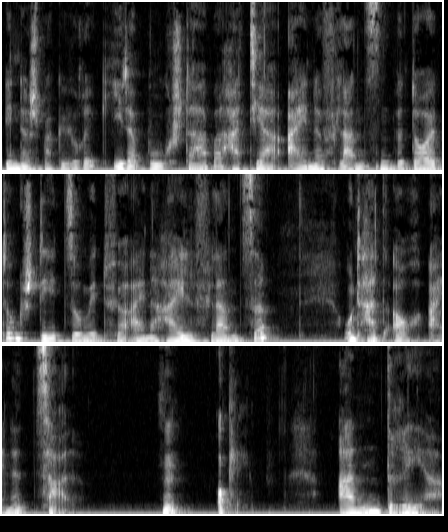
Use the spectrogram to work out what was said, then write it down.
in der Spagyrik, jeder Buchstabe hat ja eine Pflanzenbedeutung, steht somit für eine Heilpflanze und hat auch eine Zahl. Hm, okay. Andrea.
